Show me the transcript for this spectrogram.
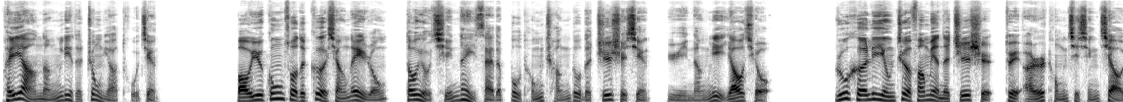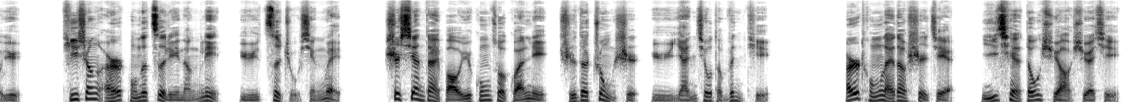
培养能力的重要途径。保育工作的各项内容都有其内在的不同程度的知识性与能力要求。如何利用这方面的知识对儿童进行教育，提升儿童的自理能力与自主行为，是现代保育工作管理值得重视与研究的问题。儿童来到世界，一切都需要学习。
